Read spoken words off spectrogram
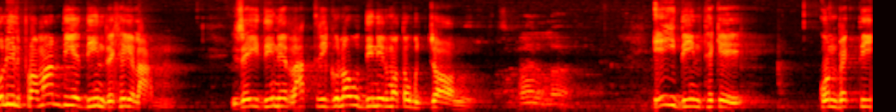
দলিল প্রমাণ দিয়ে দিন রেখে গেলাম। যেই দিনের রাত্রিগুলোও দিনের মতো উজ্জ্বল। এই দিন থেকে কোন ব্যক্তি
